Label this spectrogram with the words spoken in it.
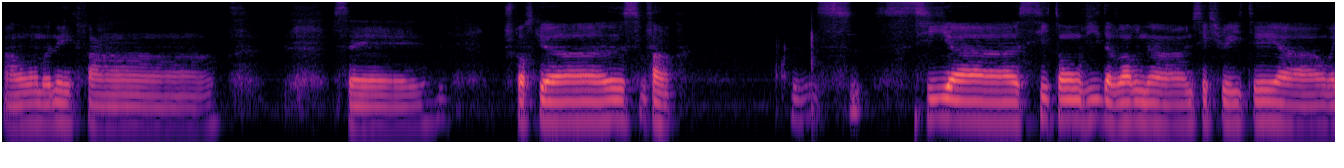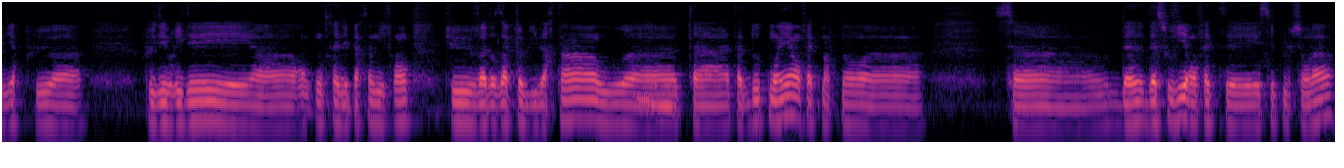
À un moment donné, enfin, c'est. Je pense que. Enfin. Si, euh, si tu as envie d'avoir une, une sexualité, euh, on va dire, plus, euh, plus débridée et euh, rencontrer des personnes différentes, tu vas dans un club libertin ou tu as, d'autres moyens, en fait, maintenant. euh, d'assouvir en fait ces, ces pulsions-là,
